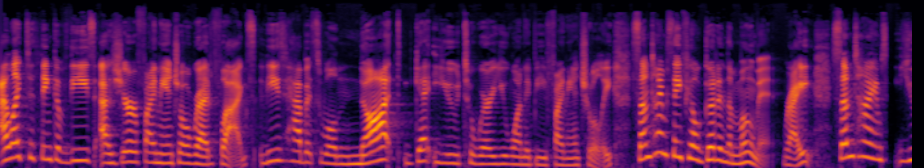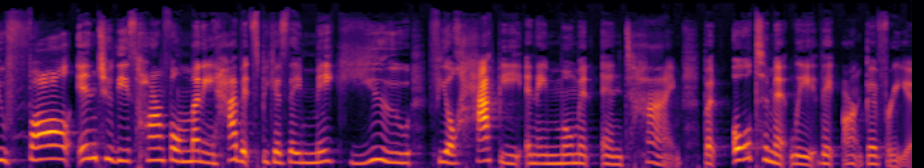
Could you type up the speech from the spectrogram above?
I like to think of these as your financial red flags. These habits will not get you to where you want to be financially. Sometimes they feel good in the moment, right? Sometimes you fall into these harmful money habits because they make you feel happy in a moment in time, but ultimately they aren't good for you.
